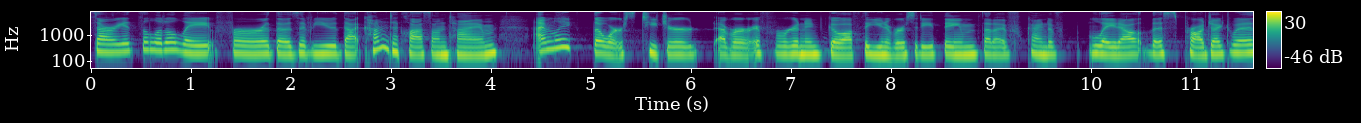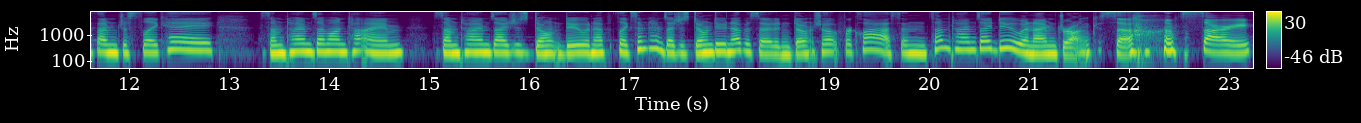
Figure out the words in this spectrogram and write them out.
Sorry, it's a little late for those of you that come to class on time. I'm like the worst teacher ever if we're going to go off the university theme that I've kind of laid out this project with. I'm just like, hey, sometimes I'm on time. Sometimes I just don't do an episode. Like sometimes I just don't do an episode and don't show up for class. And sometimes I do and I'm drunk. So I'm sorry.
